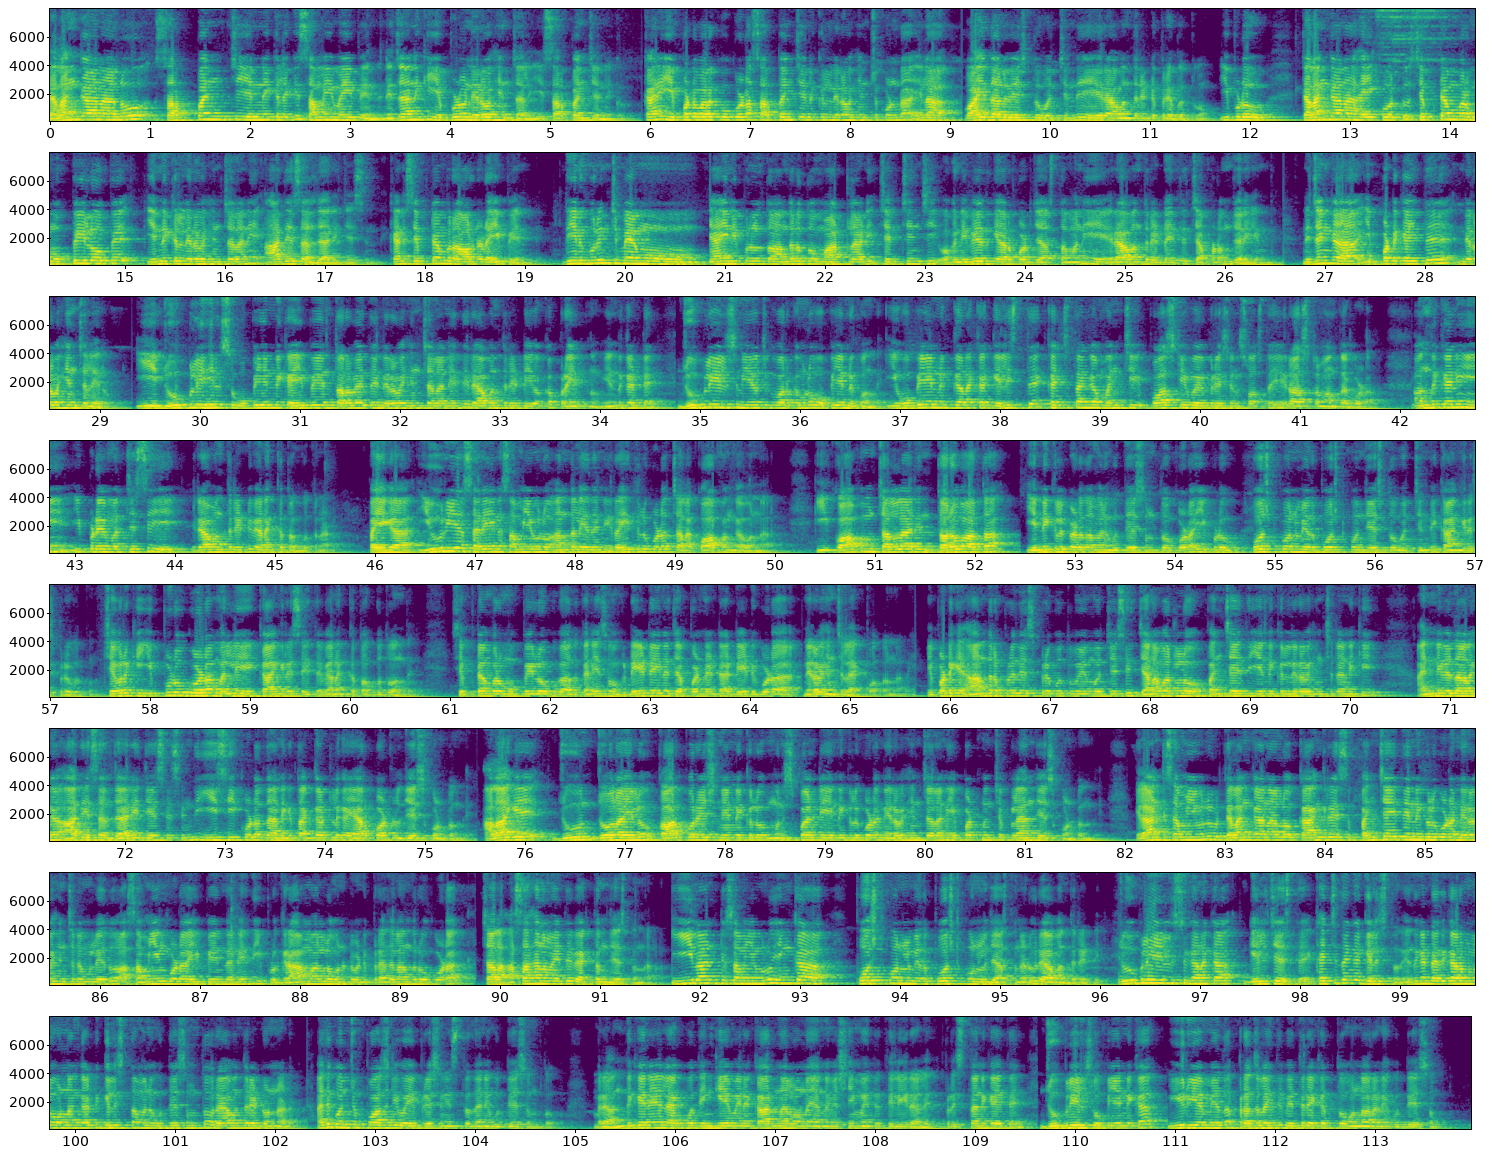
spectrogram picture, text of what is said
తెలంగాణలో సర్పంచ్ ఎన్నికలకి సమయం అయిపోయింది. నిజానికి ఎప్పుడో నిర్వహించాలి ఈ సర్పంచ్ ఎన్నికలు. కానీ ఇప్పటి వరకు కూడా సర్పంచ్ ఎన్నికలు నిర్వహించకుండా ఇలా వాయిదాలు వేస్తూ వచ్చింది రేవంత్ రెడ్డి ప్రభుత్వం. ఇప్పుడు తెలంగాణ హైకోర్టు సెప్టెంబర్ ముప్పై లోపే ఎన్నికలు నిర్వహించాలని ఆదేశాలు జారీ చేసింది. కానీ సెప్టెంబర్ ఆల్రెడీ అయిపోయింది. దీని గురించి మేము న్యాయ నిపుణులతో అందరితో మాట్లాడి చర్చించి ఒక నివేదిక ఏర్పాటు చేస్తామని రేవంత్ రెడ్డి అయితే చెప్పడం జరిగింది. నిజంగా ఇప్పటికైతే నిర్వహించలేరు. ఈ జూబ్లీ హిల్స్ ఉప ఎన్నిక అయిపోయిన తర్వాతే నిర్వహించాలనేది రేవంత్ రెడ్డి యొక్క ప్రయత్నం. ఎందుకంటే జూబ్లీ హిల్స్ నియోజకవర్గంలో ఉప ఎన్నిక ఉంది. ఈ ఉప ఎన్నిక గనక గెలిస్తే ఖచ్చితంగా మంచి పాజిటివ్ వైబ్రేషన్స్ వస్తాయి రాష్ట్రం అంతా కూడా. అందుకని ఇప్పుడేమొచ్చేసి రేవంత్ రెడ్డి వెనక్కి తగ్గుతున్నాడు. పైగా యూరియా సరైన సమయంలో అందలేదని రైతులు కూడా చాలా కోపంగా ఉన్నారు. ఈ కోపం చల్లారిన తర్వాత ఎన్నికలు పెడదామనే ఉద్దేశంతో కూడా ఇప్పుడు పోస్ట్ పోన్ మీద పోస్ట్ పోన్ చేస్తూ వచ్చింది కాంగ్రెస్ ప్రభుత్వం. చివరికి ఇప్పుడు కూడా మళ్ళీ కాంగ్రెస్ అయితే వెనక్కి తగ్గుతోంది. సెప్టెంబర్ ముప్పై లోపు కాదు కనీసం ఒక డేట్ అయినా చెప్పండి అంటే ఆ డేట్ కూడా నిర్వహించలేకపోతున్నారు. ఇప్పటికే ఆంధ్రప్రదేశ్ ప్రభుత్వం ఏమొచ్చేసి జనవరిలో పంచాయతీ ఎన్నికలు నిర్వహించడానికి అన్ని విధాలుగా ఆదేశాలు జారీ చేసేసింది. ఈసీ కూడా దానికి తగ్గట్లుగా ఏర్పాట్లు చేసుకుంటుంది. అలాగే జూన్ జూలైలో కార్పొరేషన్ ఎన్నికలు మున్సిపాలిటీ ఎన్నికలు కూడా నిర్వహించాలని ఇప్పటి నుంచి ప్లాన్ చేసుకుంటుంది. ఇలాంటి సమయంలో తెలంగాణలో కాంగ్రెస్ పంచాయతీ ఎన్నికలు కూడా నిర్వహించడం లేదు. ఆ సమయం కూడా అయిపోయింది అనేది ఇప్పుడు గ్రామాల్లో ఉన్నటువంటి ప్రజలందరూ కూడా చాలా అసహనం అయితే వ్యక్తం చేస్తున్నారు. ఇలాంటి సమయంలో ఇంకా పోస్ట్ పోన్ల మీద పోస్ట్ పోన్లు చేస్తున్నాడు రేవంత్ రెడ్డి. జూబ్లీ హిల్స్ కనుక గెలిచేస్తే ఖచ్చితంగా గెలుస్తుంది. ఎందుకంటే అధికారంలో ఉన్నాం కాబట్టి గెలుస్తామనే ఉద్దేశంతో రేవంత్ రెడ్డి ఉన్నాడు. అది కొంచెం పాజిటివ్ వైబ్రేషన్ ఇస్తుంది అనే ఉద్దేశంతో. మరి అందుకనే లేకపోతే ఇంకేమైనా కారణాలు ఉన్నాయన్న విషయం అయితే తెలియరాలేదు. ప్రస్తుతానికైతే జూబ్లీ హిల్స్ ఉప ఎన్నిక యూరియా మీద ప్రజలైతే వ్యతిరేకతతో ఉన్నారనే ఉద్దేశం.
